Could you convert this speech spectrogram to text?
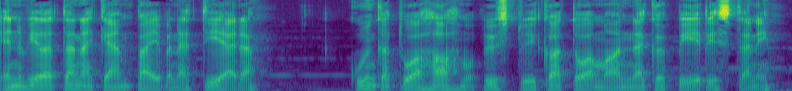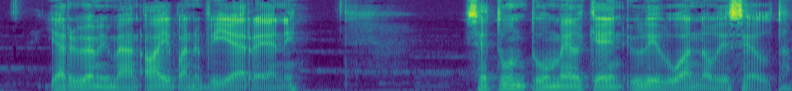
En vielä tänäkään päivänä tiedä, kuinka tuo hahmo pystyi katoamaan näköpiiristäni ja ryömimään aivan viereeni. Se tuntuu melkein yliluonnolliselta.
